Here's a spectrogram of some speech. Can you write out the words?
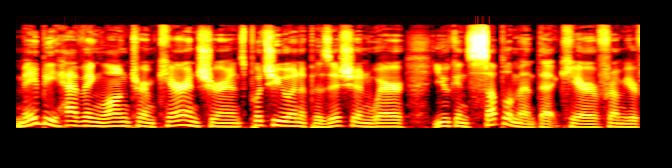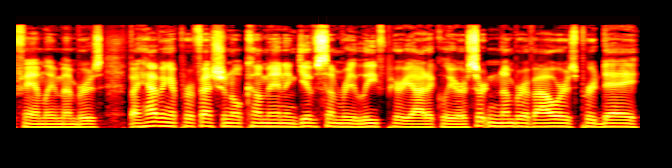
maybe having long term care insurance puts you in a position where you can supplement that care from your family members by having a professional come in and give some relief periodically, or a certain number of hours per day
